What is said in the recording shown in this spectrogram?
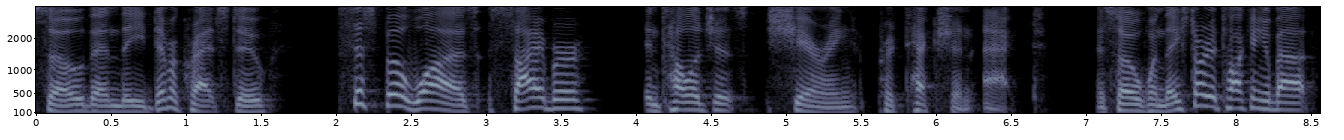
so, than the Democrats do. CISPA was Cyber Intelligence Sharing Protection Act. And so when they started talking about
